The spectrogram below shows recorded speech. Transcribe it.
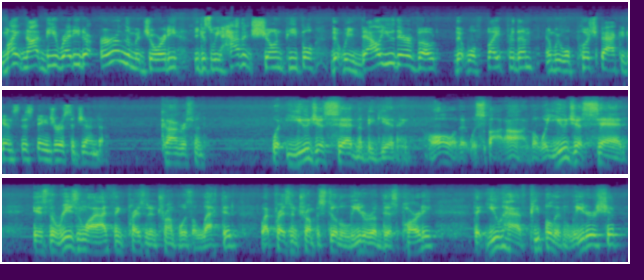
might not be ready to earn the majority because we haven't shown people that we value their vote, that we'll fight for them, and we will push back against this dangerous agenda. Congressman, what you just said in the beginning, all of it was spot on, but what you just said is the reason why I think President Trump was elected, why President Trump is still the leader of this party, that you have people in leadership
